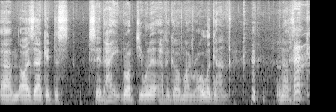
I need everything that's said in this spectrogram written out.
um, Isaac had just said, "Hey Rod, do you want to have a go at my roller gun?" And I was like,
